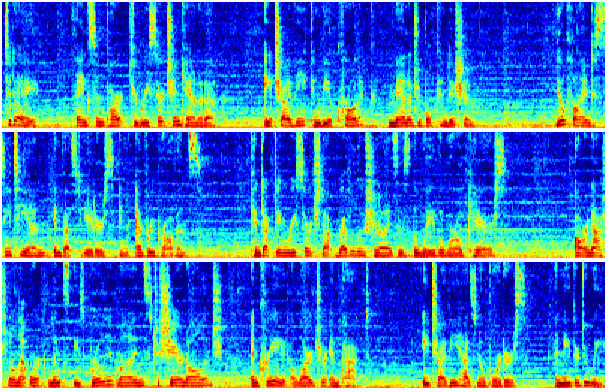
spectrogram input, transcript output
Today, thanks in part to research in Canada, HIV can be a chronic, manageable condition. You'll find CTN investigators in every province, conducting research that revolutionizes the way the world cares. Our national network links these brilliant minds to share knowledge and create a larger impact. HIV has no borders, and neither do we.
